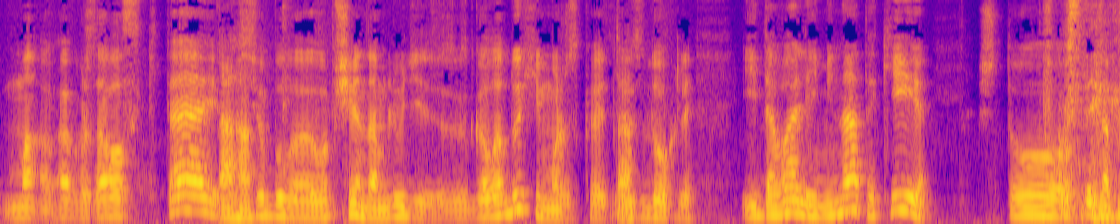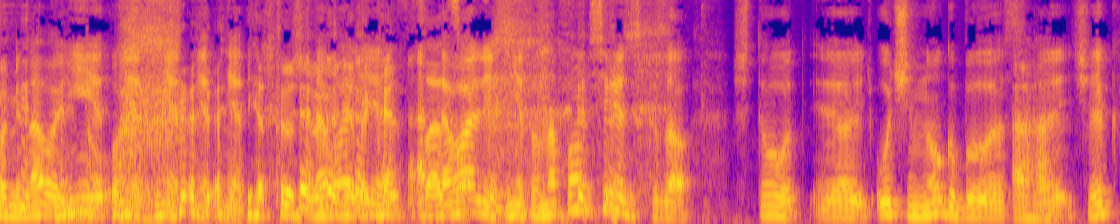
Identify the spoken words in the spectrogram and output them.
образовался Китай, Ага. все было вообще там люди с голодухи, можно сказать, Да. сдохли, и давали имена такие, что Напоминало нет, еду. нет, нет, нет, нет. Я тоже, давали, давали, нет, он на полном серьезе сказал, что вот, э, очень много было с- Ага. э, человек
